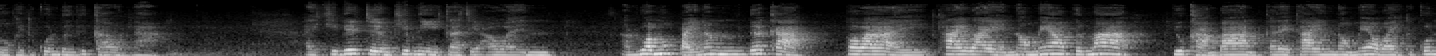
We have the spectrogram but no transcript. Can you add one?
ตกให้ทุกคนเบิ่งคือเก่าล่ะไอ้คลิปเด้เจิมคลิปนี้ก็สิเอาไว้เอารวมลงไปนำเด้อค่ะ เพราะว่าไอ้ถ่ายไว้น้องแมวเพิ่นมาอยู่ขางบ้านก็ได้ถ่ายน้องแมวไว้ทุกคน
